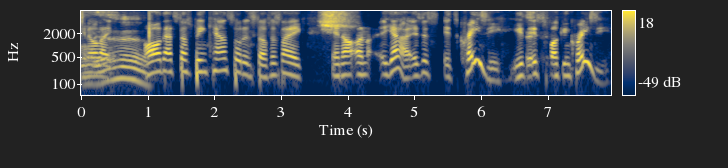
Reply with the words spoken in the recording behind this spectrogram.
You know, oh, like yeah. all that stuff's being canceled and stuff. It's like, and, uh, and yeah, it's just it's crazy. It's it's fucking crazy.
